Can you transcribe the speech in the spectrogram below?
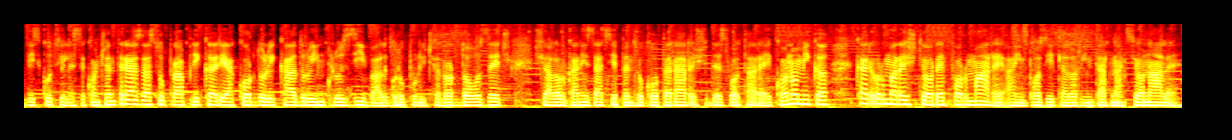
Discuțiile se concentrează asupra aplicării acordului cadru inclusiv al grupului celor 20 și al Organizației pentru Cooperare și Dezvoltare Economică, care urmărește o reformare a impozitelor internaționale.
